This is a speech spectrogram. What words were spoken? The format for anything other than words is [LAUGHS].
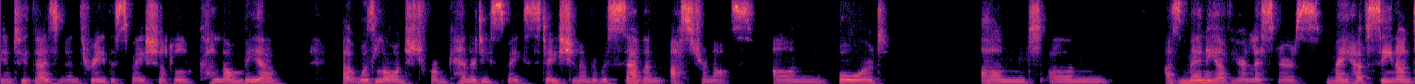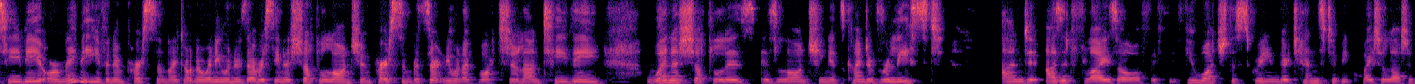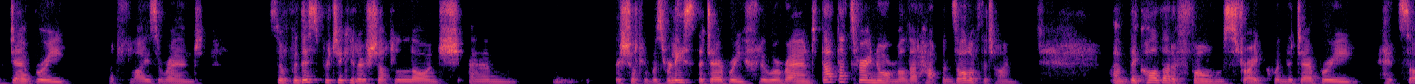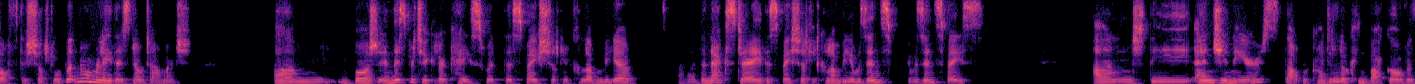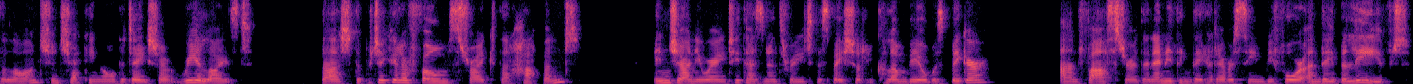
in 2003, the space shuttle Columbia uh, was launched from Kennedy Space Station, and there were seven astronauts on board. And um, as many of your listeners may have seen on TV or maybe even in person, I don't know anyone who's ever seen a shuttle launch in person, but certainly when I've watched it on TV, when a shuttle is is launching, it's kind of released. And it, as it flies off, if, if you watch the screen, there tends to be quite a lot of debris that flies around. So for this particular shuttle launch, um, the shuttle was released, the debris flew around. That that's very normal. That happens all of the time. Um, they call that a foam strike when the debris hits off the shuttle, but normally there's no damage. Um, but in this particular case with the Space Shuttle Columbia, uh, the next day the Space Shuttle Columbia was in it was in space, and the engineers that were kind of looking back over the launch and checking all the data realized that the particular foam strike that happened in January in 2003 to the Space Shuttle Columbia was bigger and faster than anything they had ever seen before. And they believed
